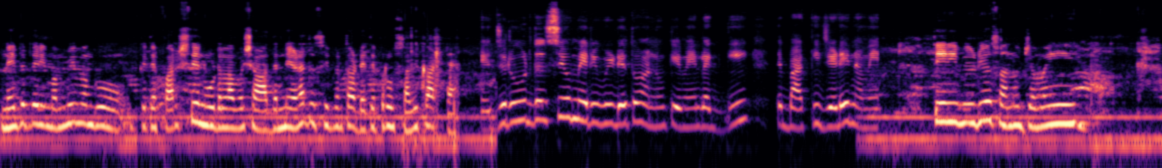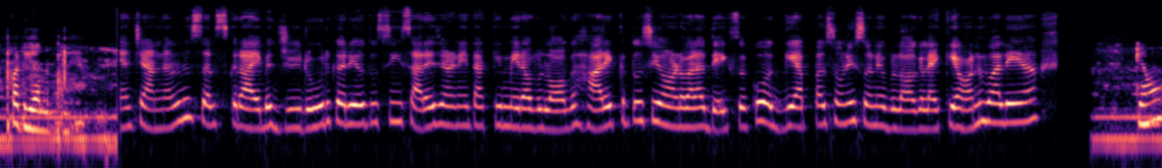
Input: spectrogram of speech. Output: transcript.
ਨਹੀਂ ਤਾਂ ਤੇਰੀ ਮੰਮੀ ਵਾਂਗੂ ਕਿਤੇ ਫਰਸ਼ ਤੇ ਨੂਡਲਾਂ ਵਿਛਾ ਦਿੰਦੇ ਆ ਨਾ ਤੁਸੀਂ ਫਿਰ ਤੁਹਾਡੇ ਤੇ ਭਰੋਸਾ ਵੀ ਘੱਟ ਹੈ। ਜਰੂਰ ਦੱਸਿਓ ਮੇਰੀ ਵੀਡੀਓ ਤੁਹਾਨੂੰ ਕਿਵੇਂ ਲੱਗੀ ਤੇ ਬਾਕੀ ਜਿਹੜੇ ਨਵੇਂ ਤੇਰੀ ਵੀਡੀਓ ਸਾਨੂੰ ਜਮਾਂ ਹੀ ਘਟੀਆ ਲੱਗੀ। ਚੈਨਲ ਨੂੰ ਸਬਸਕ੍ਰਾਈਬ ਜ਼ਰੂਰ ਕਰਿਓ ਤੁਸੀਂ ਸਾਰੇ ਜਾਣੇ ਤਾਂ ਕਿ ਮੇਰਾ ਵਲੌਗ ਹਰ ਇੱਕ ਤੁਸੀਂ ਆਉਣ ਵਾਲਾ ਦੇਖ ਸਕੋ। ਅੱਗੇ ਆਪਾਂ ਸੋਹਣੇ ਸੋਹਣੇ ਵਲੌਗ ਲੈ ਕੇ ਆਉਣ ਵਾਲੇ ਆ ਕਿਉਂ?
